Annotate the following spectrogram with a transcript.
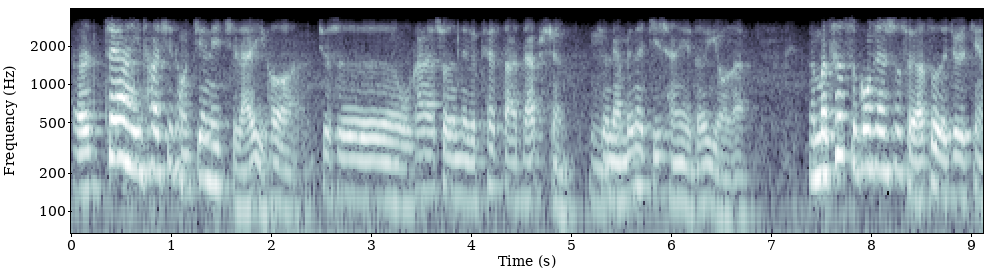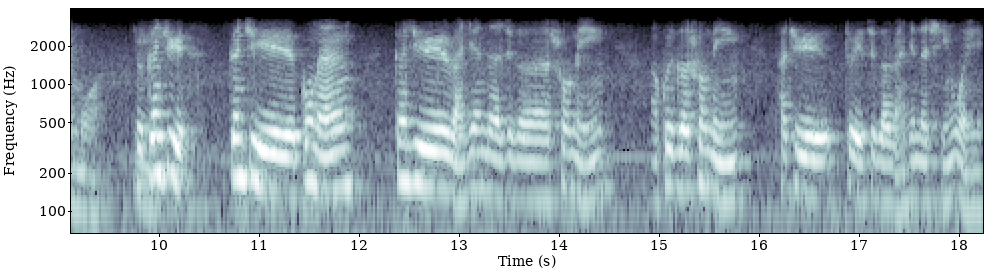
呃，这样一套系统建立起来以后啊，就是我刚才说的那个 test adaption，嗯就两边的集成也都有了。那么测试工程师所要做的就是建模，就根据、根据功能，根据软件的这个说明啊规格说明，他去对这个软件的行为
